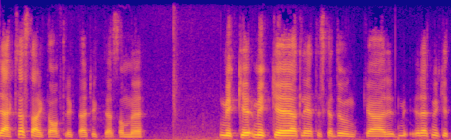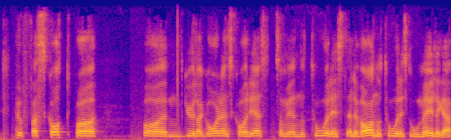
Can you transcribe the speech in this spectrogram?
jäkla starkt avtryck där tyckte jag som eh, mycket, mycket atletiska dunkar, rätt mycket tuffa skott på på Gula Gårdens korgar som är notoriskt, eller var notoriskt omöjliga.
